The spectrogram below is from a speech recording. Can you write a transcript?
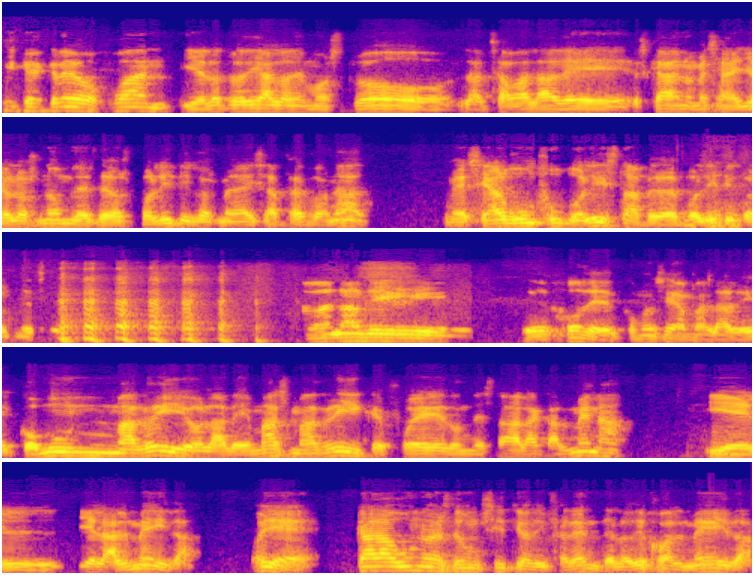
Sí que creo, Juan, y el otro día lo demostró la chavala de... Es que no me sale yo los nombres de los políticos, me dais a perdonar. Me sé algún futbolista, pero de políticos me sé. La chavala de, de- Joder, ¿cómo se llama? La de Común Madrid o la de Más Madrid, que fue donde estaba la Calmena, y el, y el Almeida. Oye, cada uno es de un sitio diferente, lo dijo Almeida.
